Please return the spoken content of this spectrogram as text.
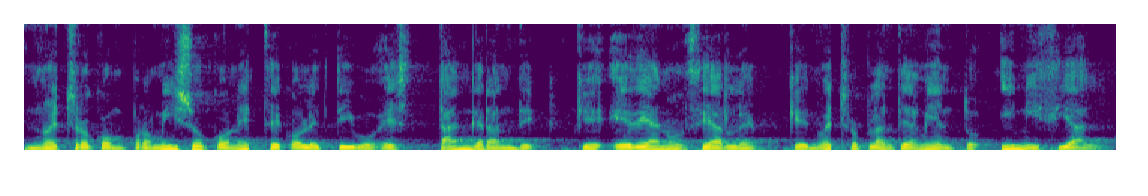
nuestro compromiso con este colectivo es tan grande que he de anunciarle que nuestro planteamiento inicial,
